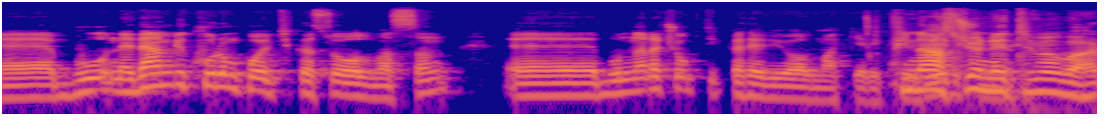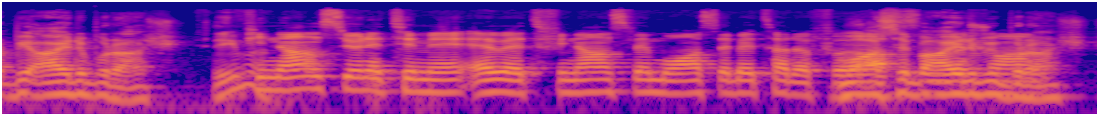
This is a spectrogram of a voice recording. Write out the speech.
E, bu neden bir kurum politikası olmasın? E, bunlara çok dikkat ediyor olmak gerekiyor. Finans yönetimi var. Bir ayrı branş. Değil mi? Finans yönetimi, evet finans ve muhasebe tarafı. Muhasebe ayrı bir an branş.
